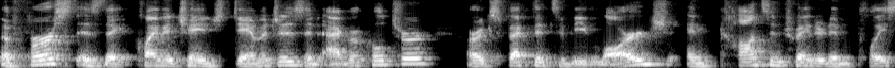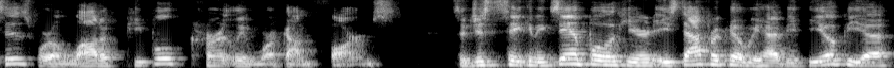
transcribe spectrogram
The first is that climate change damages in agriculture are expected to be large and concentrated in places where a lot of people currently work on farms. So, just to take an example, here in East Africa, we have Ethiopia,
